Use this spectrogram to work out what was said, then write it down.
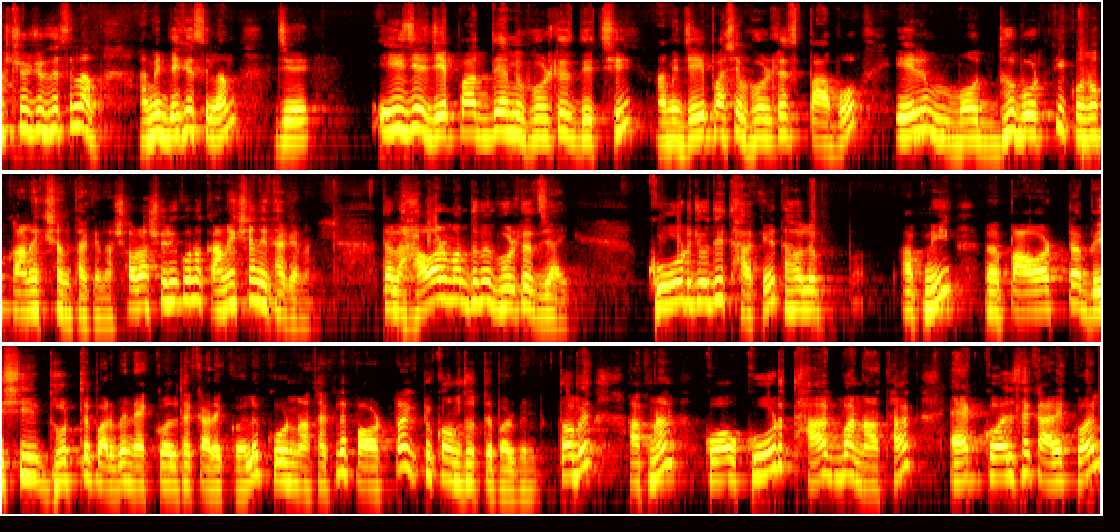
আশ্চর্য হয়েছিলাম? আমি দেখেছিলাম যে, এই যে যে পাত দিয়ে আমি ভোল্টেজ দিচ্ছি, আমি যেই পাশে ভোল্টেজ পাবো, এর মধ্যবর্তী কোনো কানেকশান থাকে না, সরাসরি কোনো কানেকশানই থাকে না। তাহলে হাওয়ার মাধ্যমে ভোল্টেজ যায়? কোর যদি থাকে, তাহলে আপনি পাওয়ারটা বেশি ধরতে পারবেন এক কয়েল থেকে আরেক কয়েলে কোর না থাকলে পাওয়ারটা একটু কম ধরতে পারবেন। তবে আপনার কোর থাক বা না থাক, এক কয়েল থেকে আরেক কয়েল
